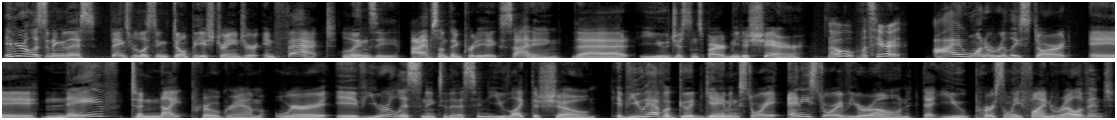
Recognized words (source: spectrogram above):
If you're listening to this, thanks for listening. Don't be a stranger. In fact, Lindsay, I have something pretty exciting that you just inspired me to share. Oh, let's hear it. I want to really start a knave to knight program where if you're listening to this and you like the show, if you have a good gaming story, any story of your own that you personally find relevant,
